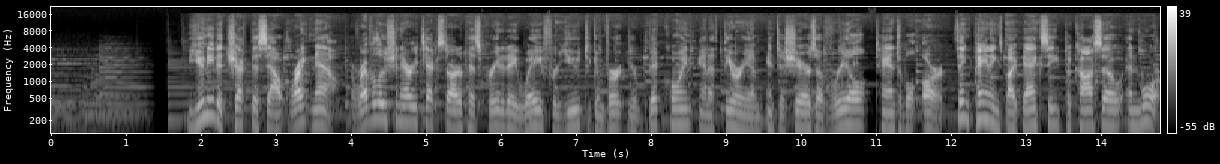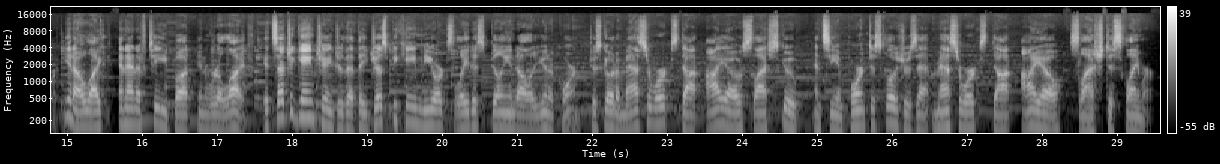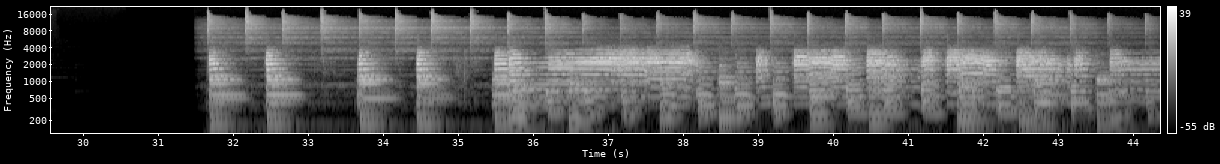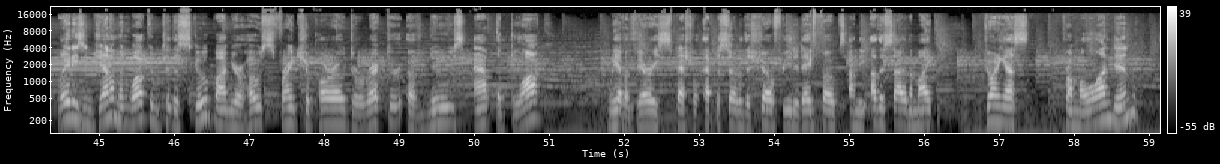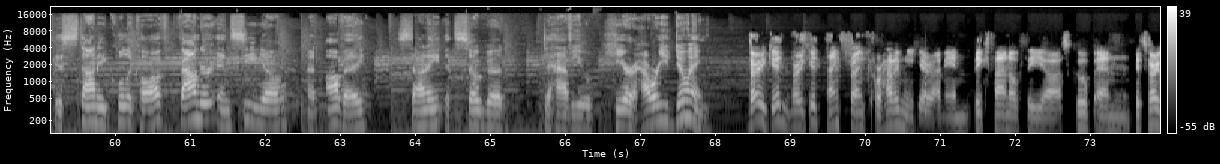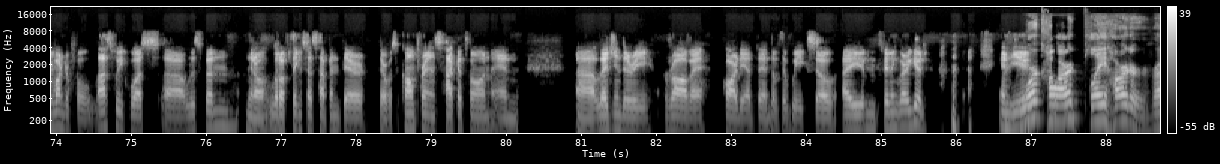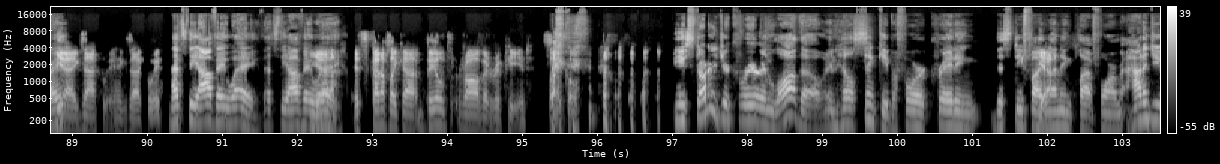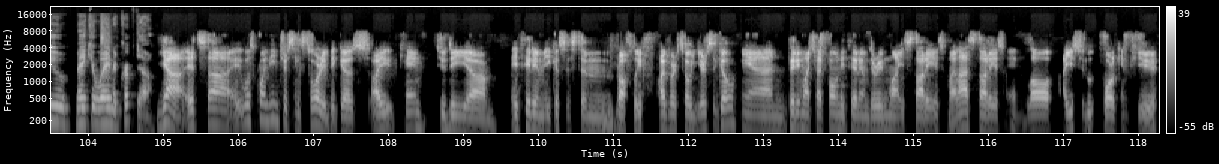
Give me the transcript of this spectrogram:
You need to check this out right now. A revolutionary tech startup has created a way for you to convert your Bitcoin and Ethereum into shares of real, tangible art. Think paintings by Banksy, Picasso, and more. You know, like an NFT, but in real life. It's such a game changer that they just became New York's latest billion dollar unicorn. Just go to masterworks.io slash scoop and see important disclosures at masterworks.io slash disclaimer. Ladies and gentlemen, welcome to The Scoop. I'm your host, Frank Chaparro, Director of News at The Block. We have a very special episode of the show for you today, folks. On the other side of the mic, joining us from London is Stani Kulechov, founder and CEO at Aave. Stani, it's so good to have you here. How are you doing? Very good, very good. Thanks, Frank, for having me here. I mean, big fan of the uh, scoop, and it's very wonderful. Last week was uh, Lisbon. You know, a lot of things has happened there. There was a conference, hackathon, and uh, legendary Rave party at the end of the week. So I am feeling very good. and you work hard, play harder, right? Yeah, exactly, exactly. That's the Aave way. That's the Aave yeah, way. It's kind of like a build, Aave, repeat cycle. You started your career in law, though, in Helsinki before creating this DeFi yeah. lending platform. How did you make your way into crypto? Yeah, it's uh, it was quite an interesting story because I came to the um, Ethereum ecosystem roughly five or so years ago, and pretty much I found Ethereum during my studies, my last studies in law. I used to work in few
